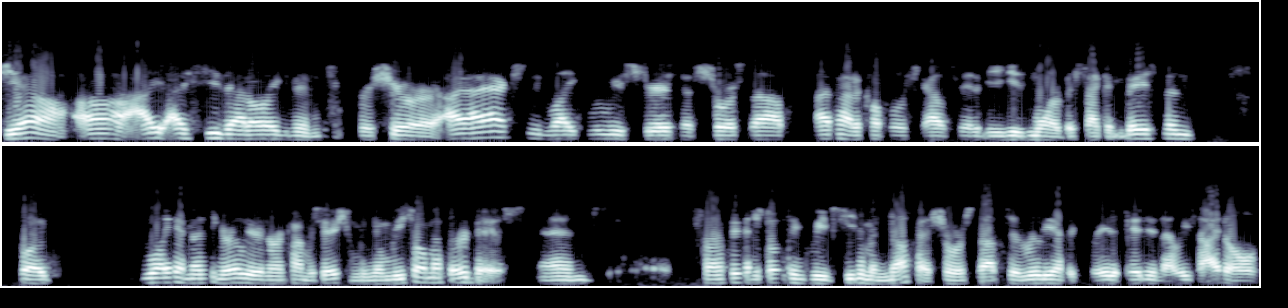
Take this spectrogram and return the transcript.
Yeah, uh, I, I see that argument for sure. I, I actually like Luis Urias at shortstop. I've had a couple of scouts say to me he's more of a second baseman, but like I mentioned earlier in our conversation, you know, we saw him at third base, and frankly, I just don't think we've seen him enough at shortstop to really have a great opinion. At least I don't.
